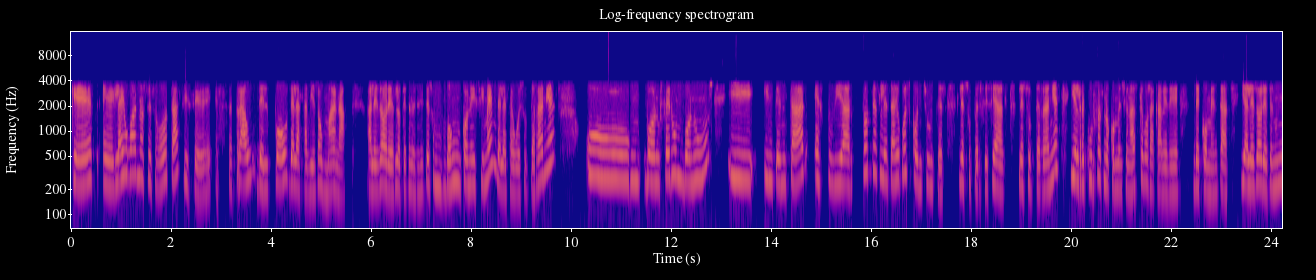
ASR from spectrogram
que és eh, l'aigua no s'esgota si se, se trau del pou de la saviesa humana. Aleshores, el que se necessita és un bon coneixement de les aigües subterrànies, un bon, fer un bon ús i intentar estudiar totes les aigües conjuntes, les superficials, les subterrànies i els recursos no convencionals que vos acabe de, de comentar. I aleshores, en un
